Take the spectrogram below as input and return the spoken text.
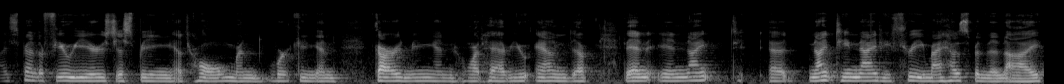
I spent a few years just being at home and working and gardening and what have you. And uh, then in 19, uh, 1993, my husband and I,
